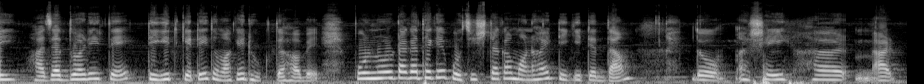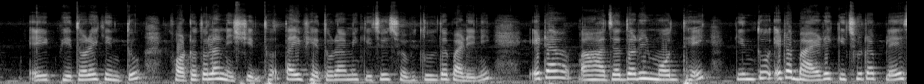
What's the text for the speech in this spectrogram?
এই হাজারদুয়ারিতে টিকিট কেটেই তোমাকে ঢুকতে হবে। পনেরো টাকা থেকে পঁচিশ টাকা মনে হয় টিকিটের দাম। তো সেই, আর এই ভেতরে কিন্তু ফটো তোলা নিষিদ্ধ, তাই ভেতরে আমি কিছুই ছবি তুলতে পারিনি। এটা হাজারদুয়ারির মধ্যেই, কিন্তু এটা বাইরে কিছুটা প্লেস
